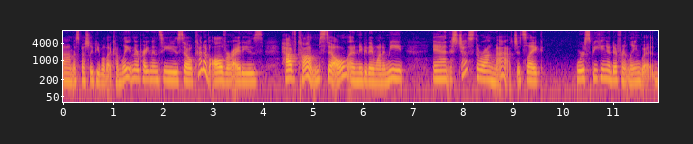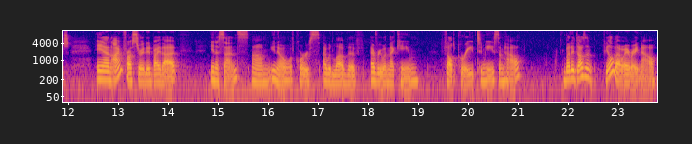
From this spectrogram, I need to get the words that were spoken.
um, especially people that come late in their pregnancies. So, kind of all varieties have come still, and maybe they want to meet, and it's just the wrong match. It's like we're speaking a different language. And I'm frustrated by that in a sense. Um, you know, of course, I would love if everyone that came felt great to me somehow, but it doesn't feel that way right now.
